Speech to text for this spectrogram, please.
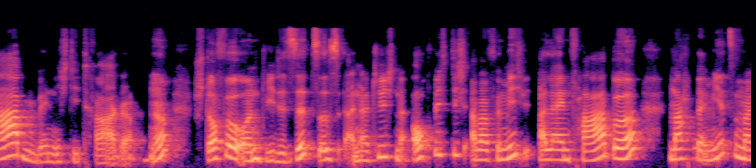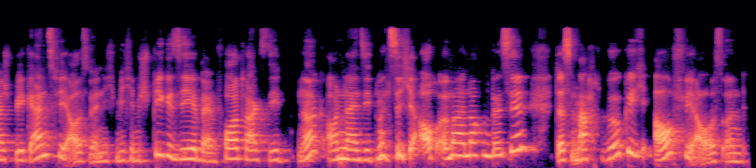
Farben, wenn ich die trage. Ne? Stoffe und wie das sitzt, ist natürlich auch wichtig, aber für mich allein Farbe macht bei mir zum Beispiel ganz viel aus, wenn ich mich im Spiegel sehe, beim Vortrag sieht, ne? online sieht man sich ja auch immer noch ein bisschen. Das macht wirklich auch viel aus. Und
